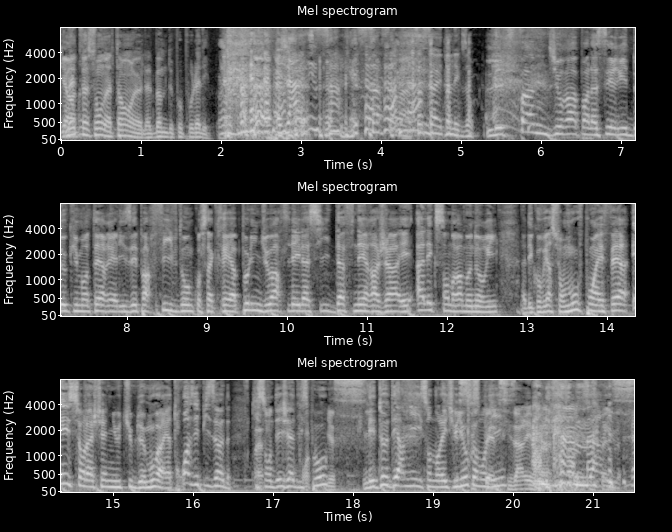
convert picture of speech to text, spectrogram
Mais de toute façon, on attend euh, l'album de Popouladé. J'arrive ça. Ça, ça, va. ça, un exemple. Les femmes du rap, hein, la série de documentaires réalisée par FIF, donc consacrée à Pauline Duhart, Leila Si, Daphné Raja et Alexandra Monori, à découvrir sur move.fr et sur la chaîne YouTube de Move. Alors, il y a trois épisodes qui Ouais. sont déjà Ouais, dispo. Les deux derniers, ils sont dans les tuyaux, comme on dit. Ils arrivent. là. Suspense.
